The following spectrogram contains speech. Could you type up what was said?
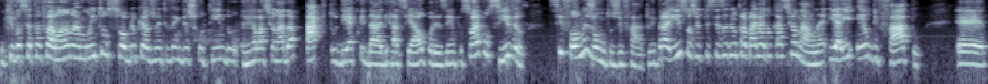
O que você está falando é muito sobre o que a gente vem discutindo relacionado a pacto de equidade racial, por exemplo. Só é possível se formos juntos, de fato. E para isso a gente precisa de um trabalho educacional, né? E aí eu, de fato, é,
